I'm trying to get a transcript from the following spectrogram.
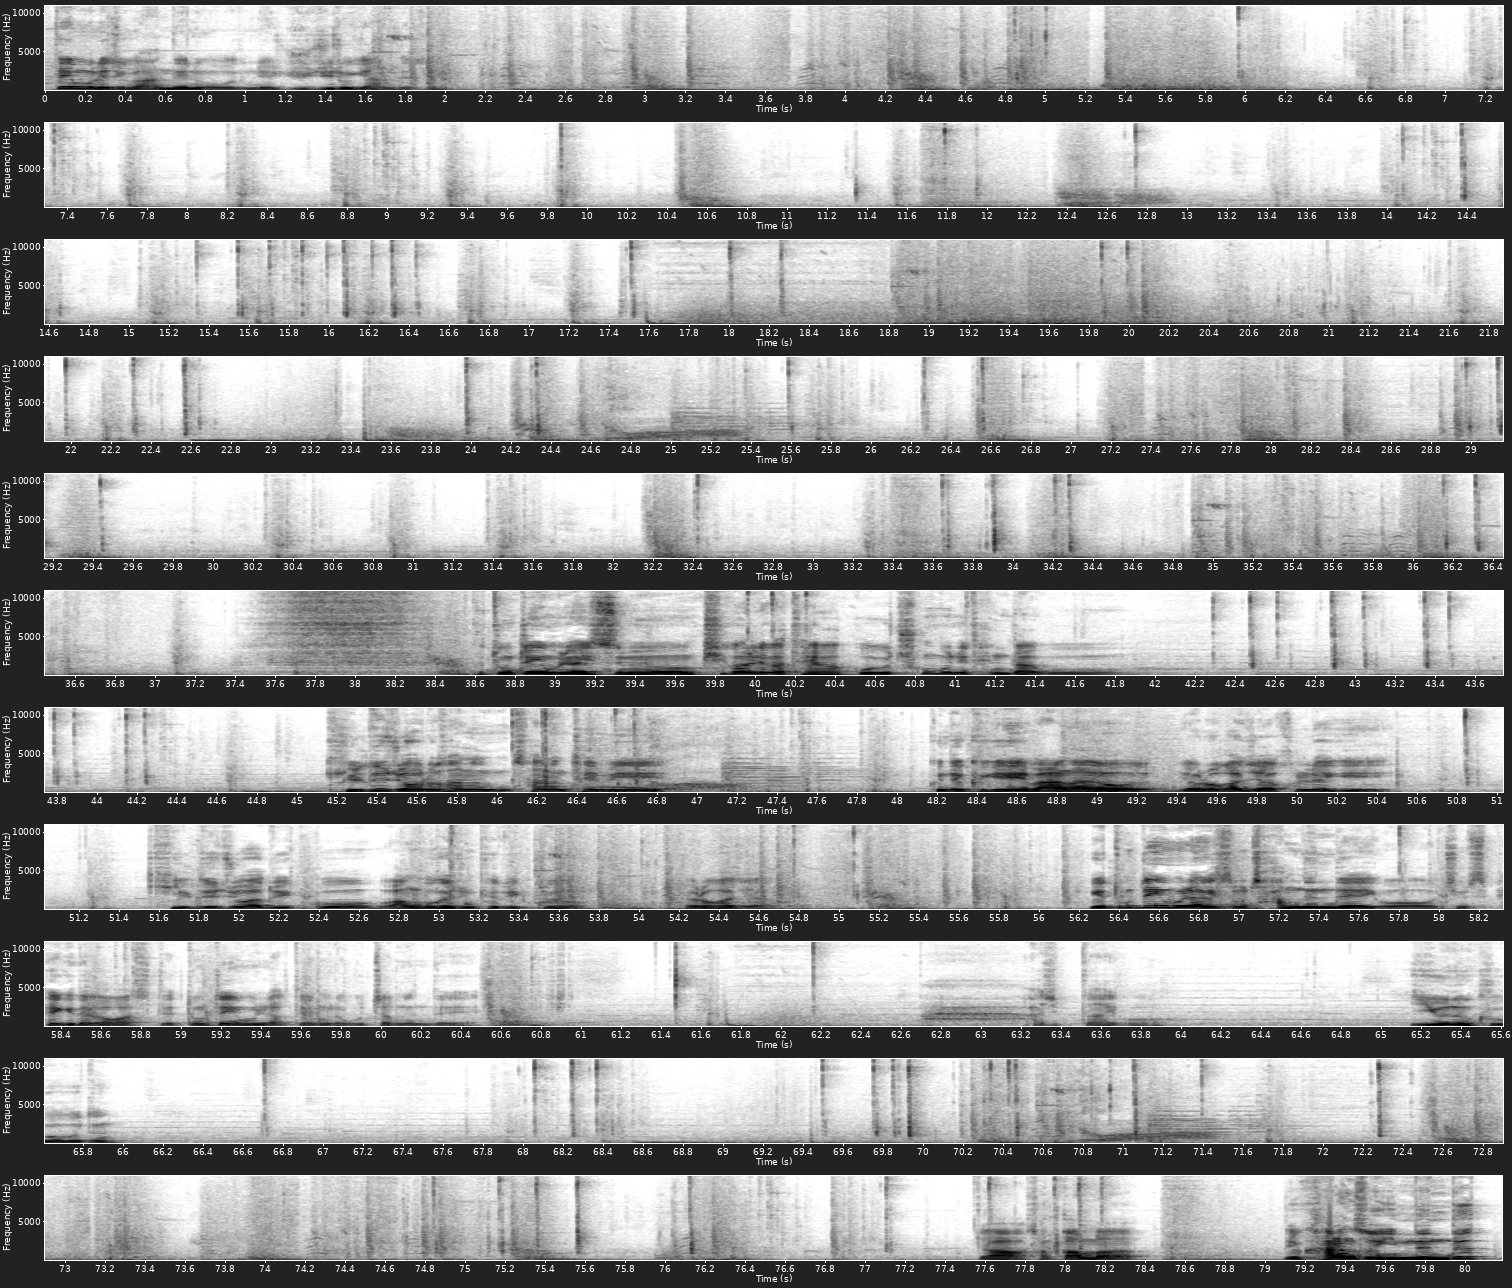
피 때문에 지금 안 되는 거거든요. 유지력이 안 돼서. 그 뚱땡이 물약 있으면 피 관리가 돼갖고 이거 충분히 된다고. 길드 조화로 사는 사는 템이 근데 그게 많아요. 여러 가지야 컬렉이. 길드 조화도 있고 왕국의 중표도 있고요. 여러 가지야. 이게 뚱땡이 물약 있으면 잡는데 이거 지금 스펙이 내가 봤을 때 뚱땡이 물약 때문에 못 잡는데 아, 아쉽다 이거. 이유는 그거거든. 야 잠깐만. 이거 가능성 있는 듯?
